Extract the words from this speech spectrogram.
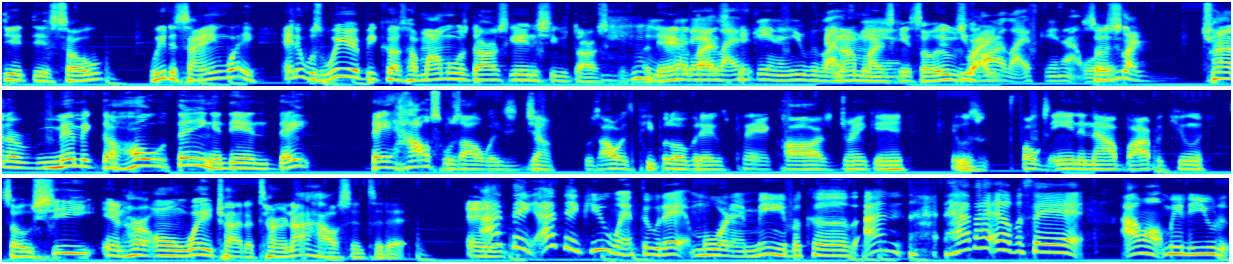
did this, so we the same way. And it was weird because her mama was dark skinned and she was dark skinned. Her Her dad was dad light skinned, and you was light and I'm light skinned. So it was You like are light skinned. so it's just like trying to mimic the whole thing, and then they they house was always jumping. It was always people over there who was playing cards, drinking. It was folks in and out barbecuing. So she, in her own way, tried to turn our house into that. And I think I think you went through that more than me because I have I ever said I want me to you to,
